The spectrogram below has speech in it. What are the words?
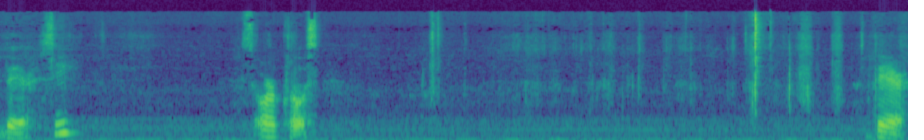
there. See? It's all close. There.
